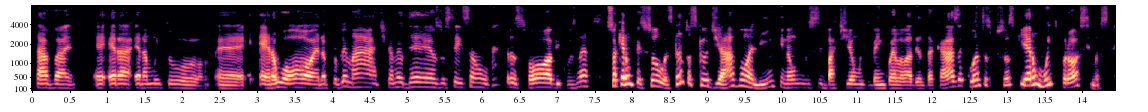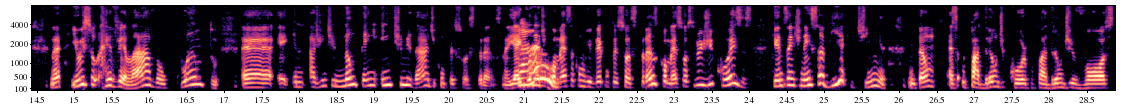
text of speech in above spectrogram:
estava é, é, era, era muito. É, era o era problemática, meu Deus, vocês são transfóbicos, né? Só que eram pessoas, tanto as que odiavam a Lin, que não se batiam muito bem com ela lá dentro da casa, quanto as pessoas que eram muito próximas, né? E isso revelava o quanto é, a gente não tem intimidade com pessoas trans, né? E aí, claro. quando a gente começa a conviver com pessoas trans, começam a surgir coisas que antes a gente nem sabia que tinha. Então, essa, o padrão de corpo, o padrão de voz,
